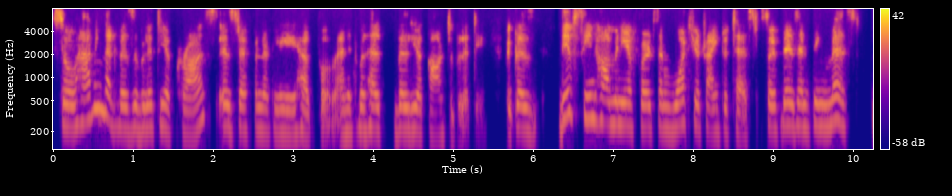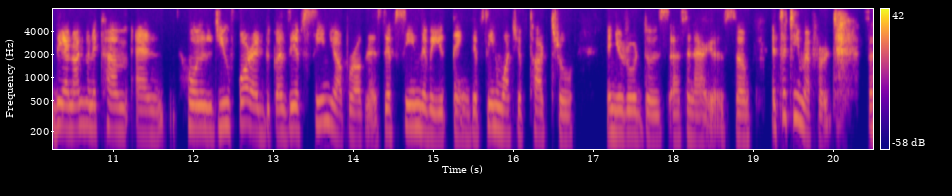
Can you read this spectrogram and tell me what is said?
So having that visibility across is definitely helpful and it will help build your accountability because they've seen how many efforts and what you're trying to test. So if there's anything missed, they are not going to come and hold you for it because they have seen your progress. They've seen the way you think. They've seen what you've thought through when you wrote those uh, scenarios. So it's a team effort. so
